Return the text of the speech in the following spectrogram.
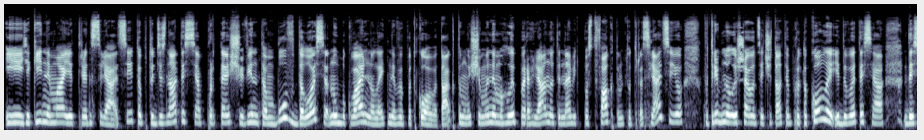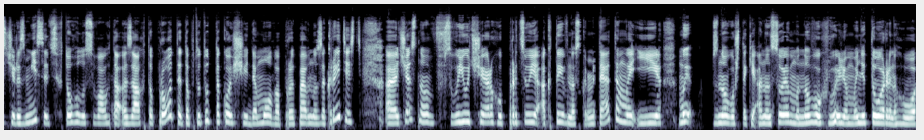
і який не має трансляції. Тобто дізнатися про те, що він там був, вдалося ну буквально ледь не випадково, так тому що ми не могли переглянути навіть постфактум ту трансляцію. Потрібно лише оце читати протоколи і дивитися десь через місяць, хто голосував за хто проти. Тобто тут також ще йде мова про певну закритість. Е, Чесно, в свою чергу працює активно з комітетами, і ми. Знову ж таки анонсуємо нову хвилю моніторингу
